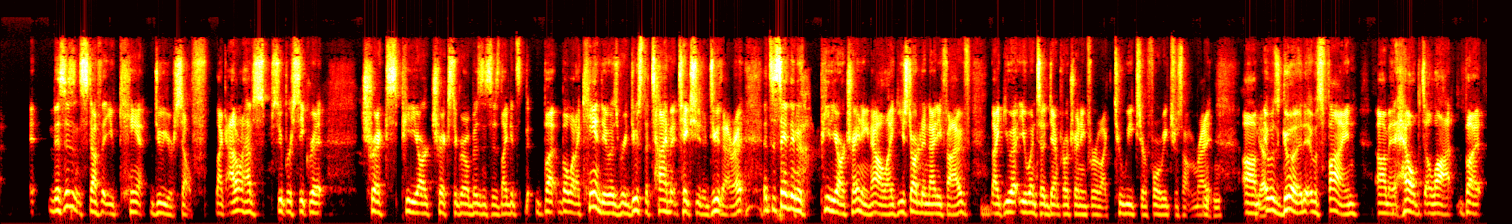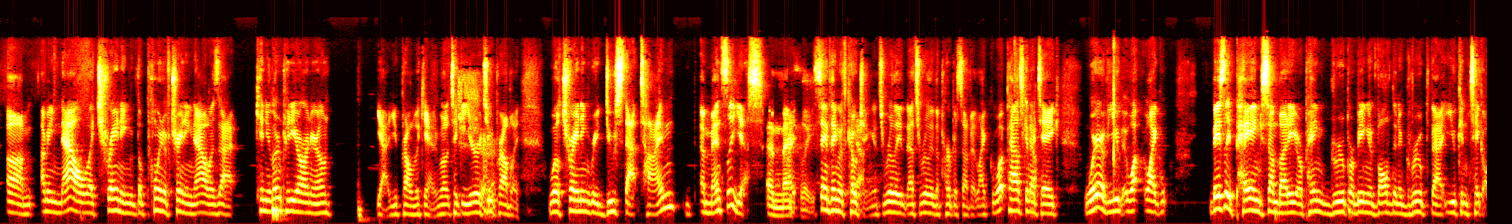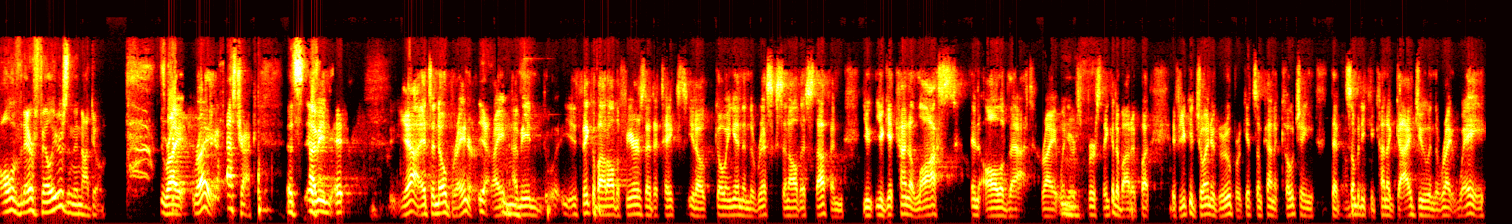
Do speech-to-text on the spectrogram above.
this isn't stuff that you can't do yourself. Like I don't have super secret tricks, PDR tricks to grow businesses. Like it's, but, but what I can do is reduce the time it takes you to do that. Right. It's the same thing with PDR training now. Like you started in 95, like you, you went to Dent Pro training for like two weeks or four weeks or something. Right. Mm-hmm. Um, yep. It was good. It was fine. Um, it helped a lot, but um, I mean, now like training, the point of training now is that can you learn PDR on your own? Yeah, you probably can. Will it take a year sure. or two? Probably. Will training reduce that time immensely? Yes. Immensely. Right? Same thing with coaching. Yeah. It's really that's really the purpose of it. Like what paths can yeah. I take? Where have you what like basically paying somebody or paying group or being involved in a group that you can take all of their failures and then not do them. right, right. Like fast track. It's, it's I mean it yeah, it's a no-brainer, yeah. right? Mm-hmm. I mean, you think about all the fears that it takes, you know, going in and the risks and all this stuff, and you you get kind of lost in all of that, right? When mm you're first thinking about it. But if you could join a group or get some kind of coaching that yeah. somebody could kind of guide you in the right way,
